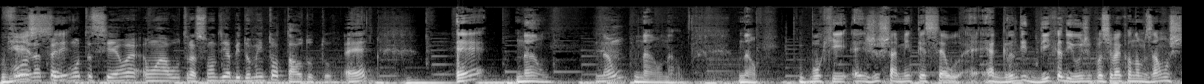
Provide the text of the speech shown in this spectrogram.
Você... E ela pergunta se é uma ultrassom de abdômen total, doutor. É? É, não. Não? Não, não. Não. Porque é justamente essa é, é, a grande dica de hoje. Você vai economizar uns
